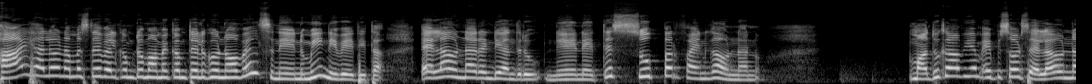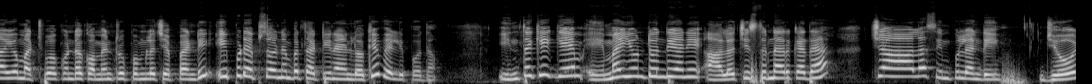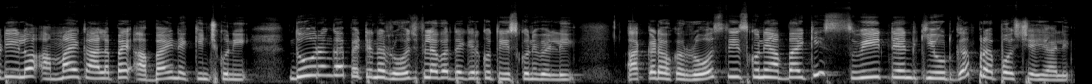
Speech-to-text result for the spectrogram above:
Hi hello namaste welcome to మామెకం Telugu novels నేను మీ నివేదిత. ఎలా ఉన్నారండి అందరూ? నేనైతే సూపర్ ఫైన్గా ఉన్నాను. మధుకావ్యం ఎపిసోడ్స్ ఎలా ఉన్నాయో మర్చిపోకుండా కామెంట్ రూపంలో చెప్పండి. ఇప్పుడు ఎపిసోడ్ నెంబర్ థర్టీ నైన్లోకి వెళ్ళిపోదాం. ఇంతకీ గేమ్ ఏమై ఉంటుంది అని ఆలోచిస్తున్నారు కదా? చాలా సింపుల్ అండి. జోడీలో అమ్మాయి కాళ్ళపై అబ్బాయిని ఎక్కించుకుని దూరంగా పెట్టిన రోజ్ ఫ్లవర్ దగ్గరకు తీసుకుని వెళ్ళి అక్కడ ఒక రోజ్ తీసుకునే అబ్బాయికి స్వీట్ అండ్ క్యూట్గా ప్రపోజ్ చేయాలి.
